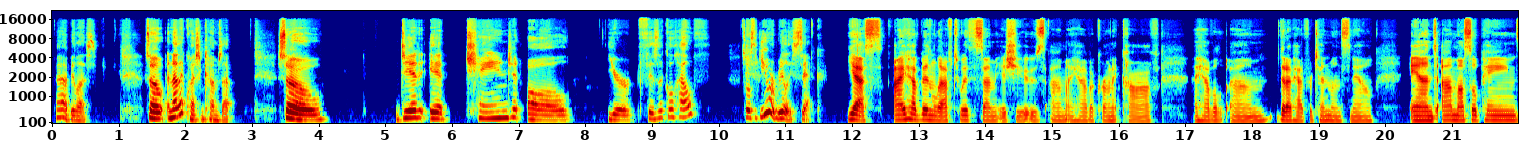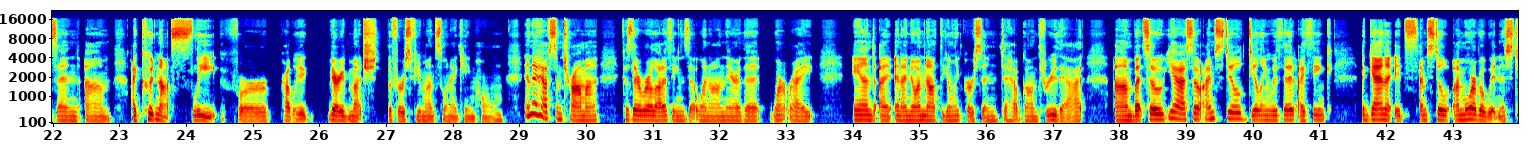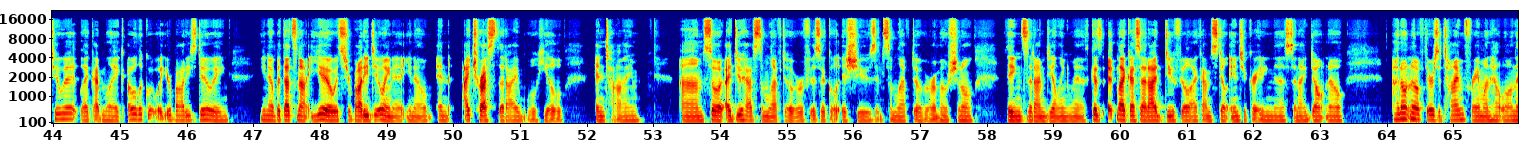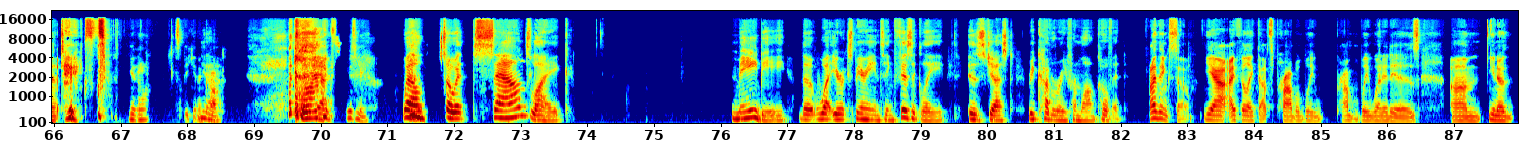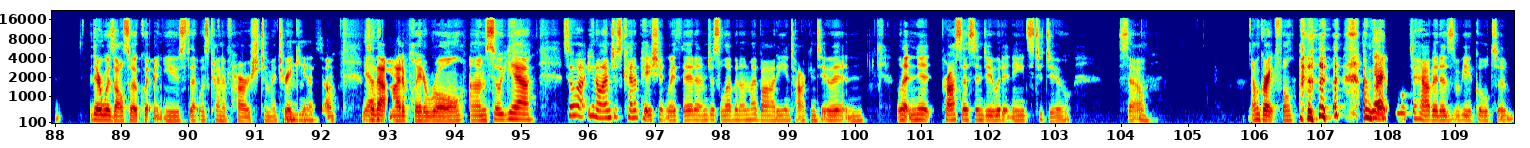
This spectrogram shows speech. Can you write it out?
Fabulous. So another question comes up. So, did it change at all your physical health? So it's like you were really sick. Yes, I have been left with some issues. Um, I have a chronic cough. I have a um, that I've had for ten months now, and uh, muscle pains, and um, I could not sleep for probably very much the first few months when I came home. And I have some trauma because there were a lot of things that went on there that weren't right. And I and I know I'm not the only person to have gone through that. Um, but so yeah, so I'm still dealing with it. I think again, it's I'm still I'm more of a witness to it. Like I'm like, oh, look what, what your body's doing, you know, but that's not you. It's your body doing it, you know. And I trust that I will heal in time. Um, so I do have some leftover physical issues and some leftover emotional things that I'm dealing with. Because, eh, like I said, I do feel like I'm still integrating this, and I don't know, I don't know if there's a time frame on how long that takes. you know, speaking of yeah. cough. yeah. Excuse me. Well, so it sounds like maybe the what you're experiencing physically is just recovery from long COVID. I think so. Yeah, I feel like that's probably probably what it is. Um, you know, there was also equipment used that was kind of harsh to my trachea, mm. so yeah. so that might have played a role. Um, so yeah, so uh, you know, I'm just kind of patient with it. I'm just loving on my body and talking to it and letting it process and do what it needs to do. So I'm grateful. I'm yeah. grateful to have it as a vehicle to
